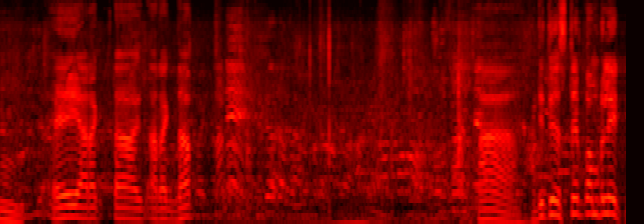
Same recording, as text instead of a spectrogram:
হুম, এই আর একটা আর এক ধাপ। হ্যাঁ দ্বিতীয় স্টেপ কমপ্লিট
